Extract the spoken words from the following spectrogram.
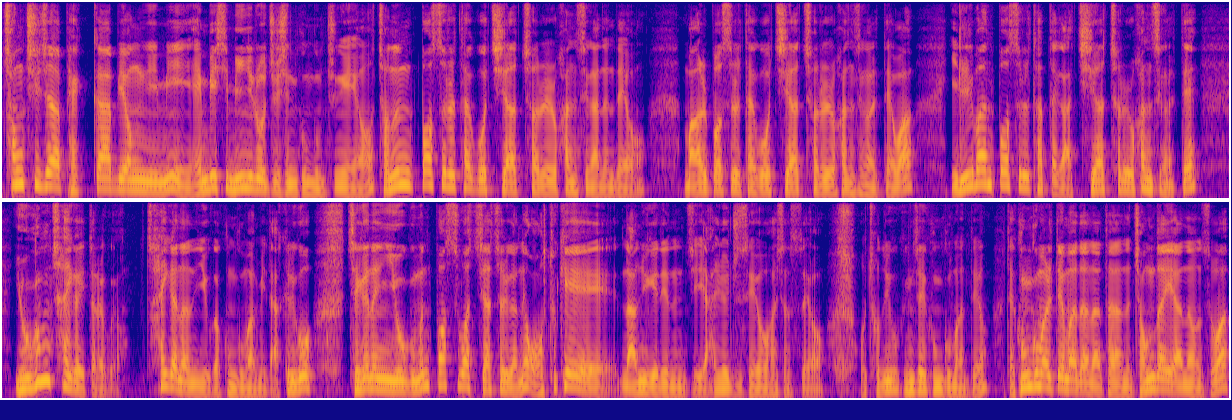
청취자 백가병 님이 MBC 미니로 주신 궁금증이에요. 저는 버스를 타고 지하철을 환승하는데요. 마을 버스를 타고 지하철을 환승할 때와 일반 버스를 탔다가 지하철을 환승할 때 요금 차이가 있더라고요. 차이가 나는 이유가 궁금합니다. 그리고 제가 낸 이 요금은 버스와 지하철 간에 어떻게 나뉘게 되는지 알려주세요 하셨어요. 어, 저도 이거 굉장히 궁금한데요. 자, 궁금할 때마다 나타나는 정다희 아나운서와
